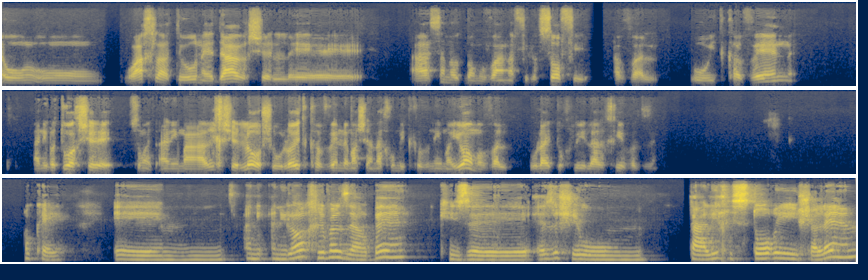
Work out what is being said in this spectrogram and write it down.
הוא, הוא, הוא אחלה, תיאור נהדר של uh, האסנות במובן הפילוסופי, אבל הוא התכוון, אני בטוח ש... זאת אומרת, אני מעריך שלא, שהוא לא התכוון למה שאנחנו מתכוונים היום, אבל אולי תוכלי להרחיב על זה. אוקיי. Okay. אמ, um, אני, אני לא ארחיב על זה הרבה, כי זה איזשהו תהליך היסטורי שלם,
